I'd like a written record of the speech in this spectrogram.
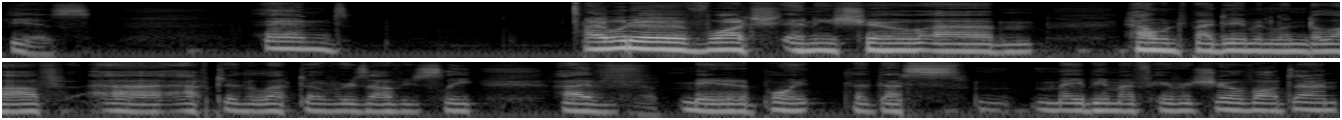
He is. And I would have watched any show um, helmed by Damon Lindelof uh, after The Leftovers. Obviously, I've made it a point that that's maybe my favorite show of all time.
